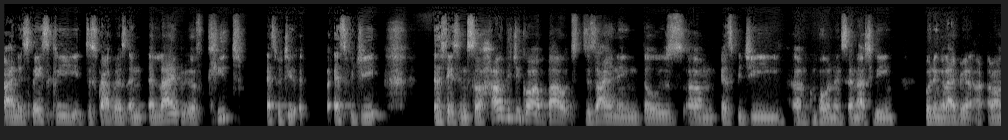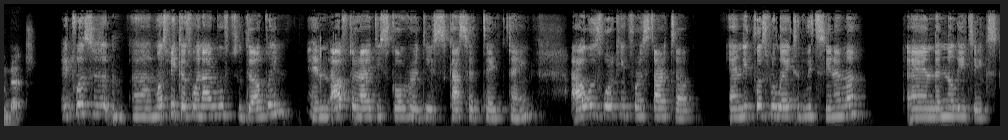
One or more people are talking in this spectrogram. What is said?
and it's basically described as an, a library of cute SVG SVG. So how did you go about designing those um, SVG um, components and actually building a library around that? It was uh, most because when I moved to Dublin and after I discovered this cassette tape thing, I was working for a startup and it was related with cinema and analytics.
